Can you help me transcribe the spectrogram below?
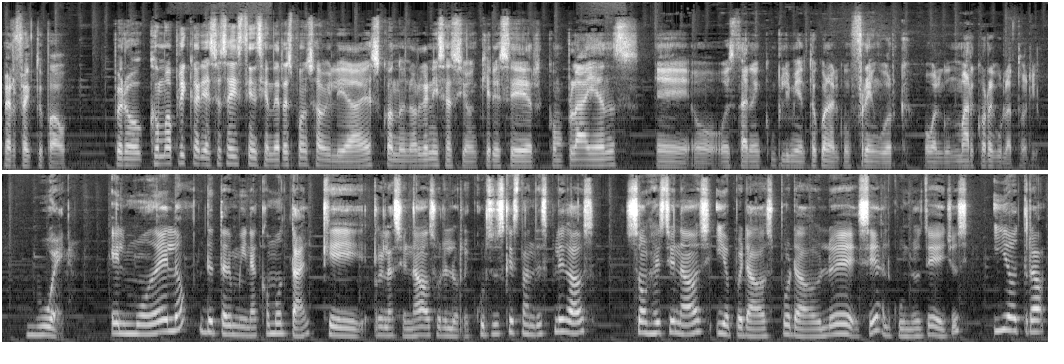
Perfecto Pau. Pero ¿cómo aplicarías esa distinción de responsabilidades cuando una organización quiere ser compliance eh, o, estar en cumplimiento con algún framework o algún marco regulatorio? Bueno, el modelo determina como tal que relacionados sobre los recursos que están desplegados son gestionados y operados por AWS, algunos de ellos, y otra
